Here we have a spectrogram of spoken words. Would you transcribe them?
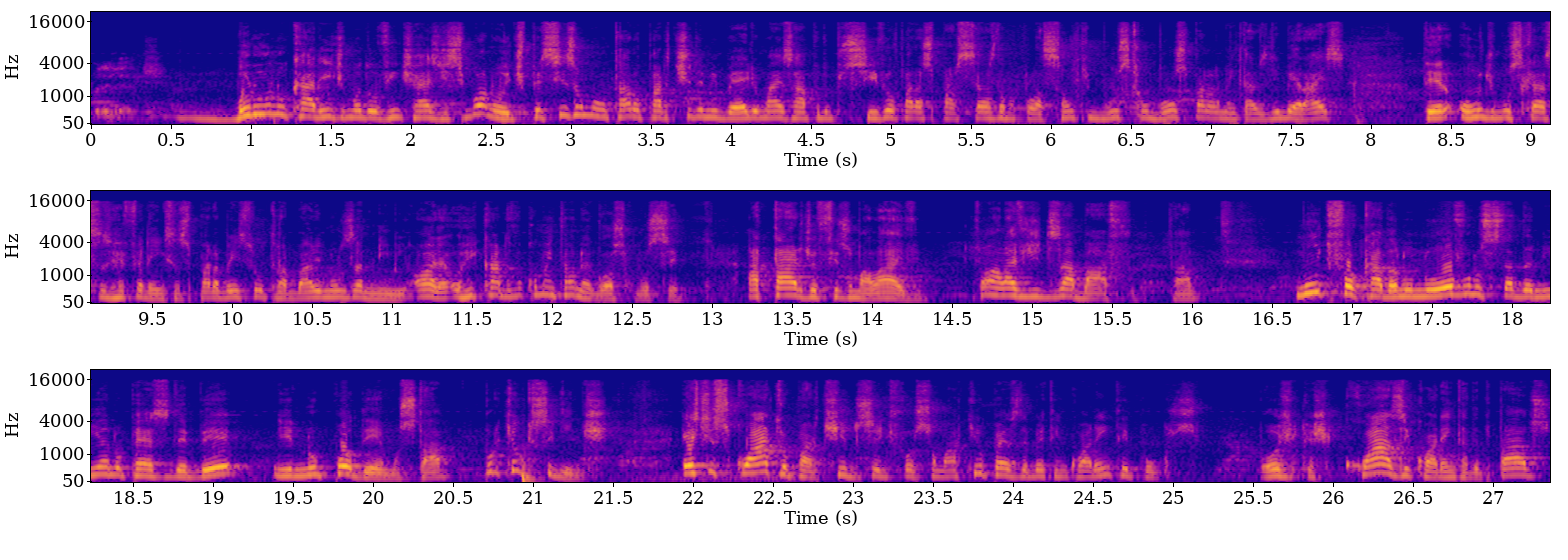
brilhante. Bruno Caride mandou 20 reais disse: Boa noite. Precisam montar o partido MBL o mais rápido possível para as parcelas da população que buscam bons parlamentares liberais ter onde buscar essas referências. Parabéns pelo trabalho e não nos anime. Olha, o Ricardo, vou comentar um negócio com você. À tarde eu fiz uma live, foi uma live de desabafo, tá? Muito focada no Novo, no Cidadania, no PSDB e no Podemos, tá? Porque é o seguinte: estes quatro partidos, se a gente for somar aqui, o PSDB tem 40 e poucos hoje quase 40 deputados,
